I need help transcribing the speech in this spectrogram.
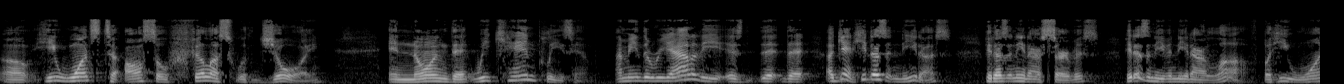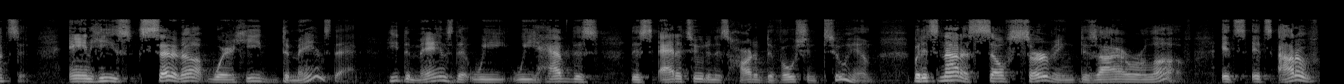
Uh, he wants to also fill us with joy in knowing that we can please him. I mean, the reality is that, that, again, He doesn't need us. He doesn't need our service. He doesn't even need our love, but He wants it. And He's set it up where He demands that. He demands that we, we have this, this attitude and this heart of devotion to Him. But it's not a self serving desire or love. It's, it's out of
